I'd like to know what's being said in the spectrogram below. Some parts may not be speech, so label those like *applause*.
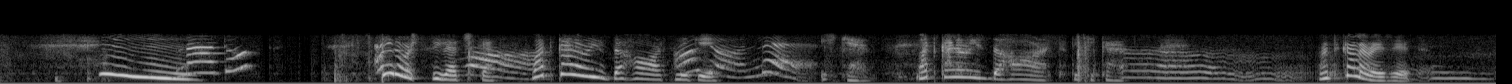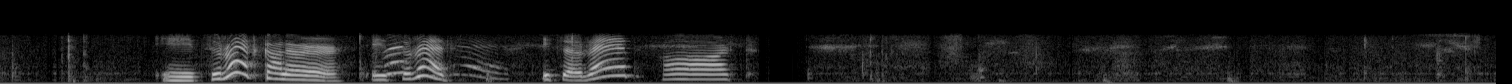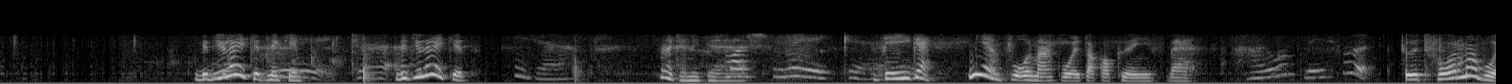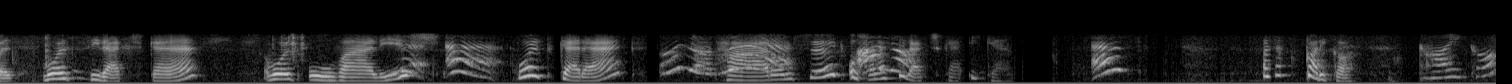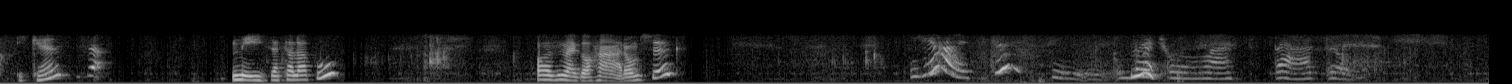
Hmm. Látod? Piros szívecske. What color is the heart, ne. Igen. What color is the heart, Titika? Um, What color is it? It's a red color. It's a red. It's a red heart. Did you like it, Nikki? Did you like it? Igen. Nagyon ügyes. Most vége. Vége? Milyen formák voltak a könyvbe? Három, négy, öt. Forma volt? Volt szívecske, volt óvális, Ah, volt kerek, háromszög, ott van a szívecske. Igen. Ez Az a karika. kajka. Igen. Négyzet alapú. Az meg a háromszög. Jaj, köszi. Megy.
